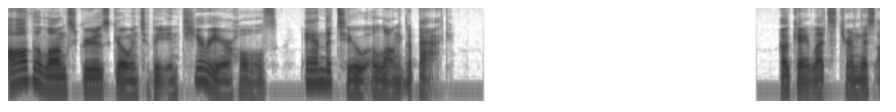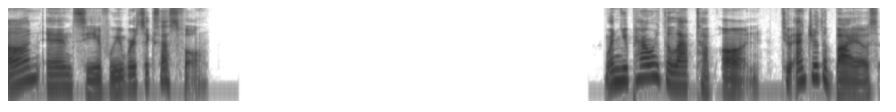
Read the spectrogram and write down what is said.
All the long screws go into the interior holes, and the two along the back. Okay, let's turn this on and see if we were successful. When you power the laptop on, to enter the BIOS,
